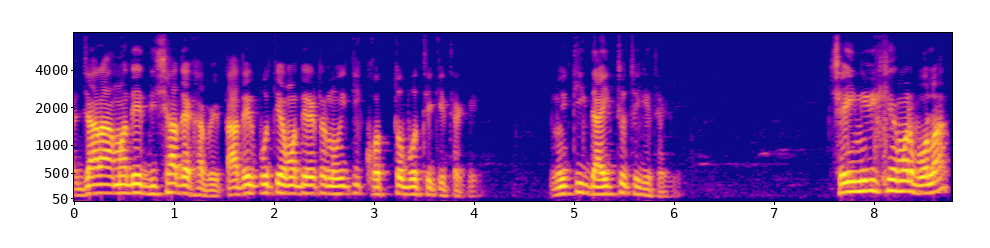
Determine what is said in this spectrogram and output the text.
যারা আমাদের দিশা দেখাবে, তাদের প্রতি আমাদের একটা নৈতিক কর্তব্য থেকে থাকে, নৈতিক দায়িত্ব থেকে থাকে। সেই নিরিখে আমার বলা,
